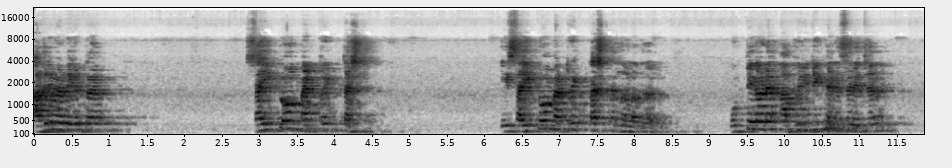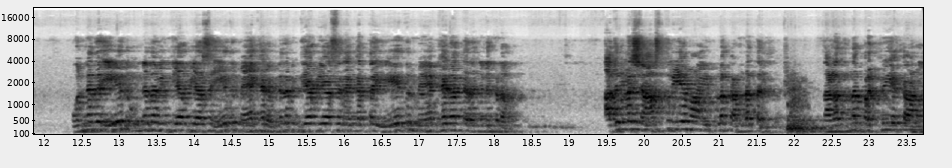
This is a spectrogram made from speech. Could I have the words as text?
അതിനു വേണ്ടിയിട്ട് സൈക്കോമെട്രിക് ടെസ്റ്റ്. ഈ സൈക്കോമെട്രിക് ടെസ്റ്റ് എന്നുള്ളത് കുട്ടികളുടെ അഭിരുചിക്കനുസരിച്ച് ഉന്നത ഏത് ഉന്നത വിദ്യാഭ്യാസ ഏത് മേഖല ഉന്നത വിദ്യാഭ്യാസ രംഗത്തെ ഏത് മേഖല തിരഞ്ഞെടുക്കണം? അതിനുള്ള ശാസ്ത്രീയമായിട്ടുള്ള കണ്ടെത്തൽ നടത്തുന്ന പ്രക്രിയക്കാണ്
